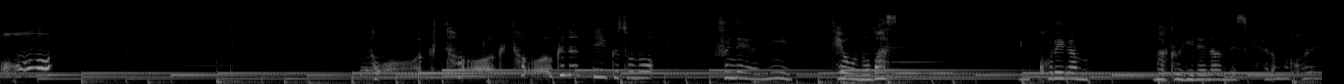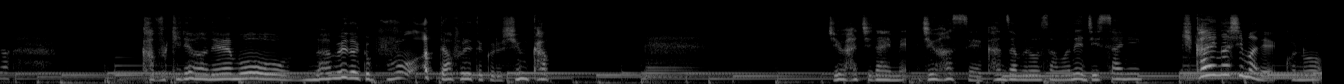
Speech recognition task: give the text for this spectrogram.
おー遠く遠く遠くなっていくその船に手を伸ばす。これが幕切れなんですけれどもこれが歌舞伎ではねもう涙がブワーって溢れてくる瞬間。18代目18世勘三郎さんはね実際に機械菓子までこの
